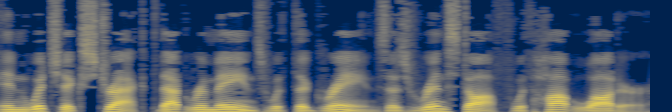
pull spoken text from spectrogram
in which extract that remains with the grains is rinsed off with hot water.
